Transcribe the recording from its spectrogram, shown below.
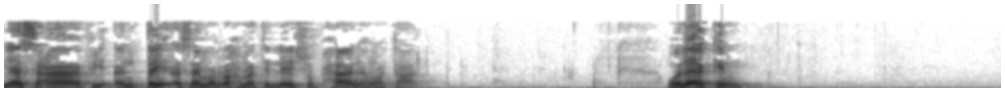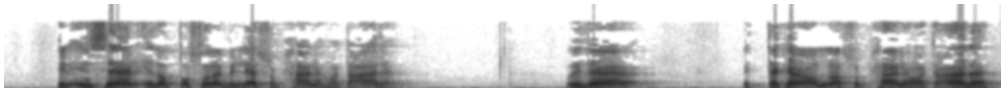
يسعى في أن تيأس من رحمة الله سبحانه وتعالى. ولكن الإنسان إذا اتصل بالله سبحانه وتعالى وإذا اتكل على الله سبحانه وتعالى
